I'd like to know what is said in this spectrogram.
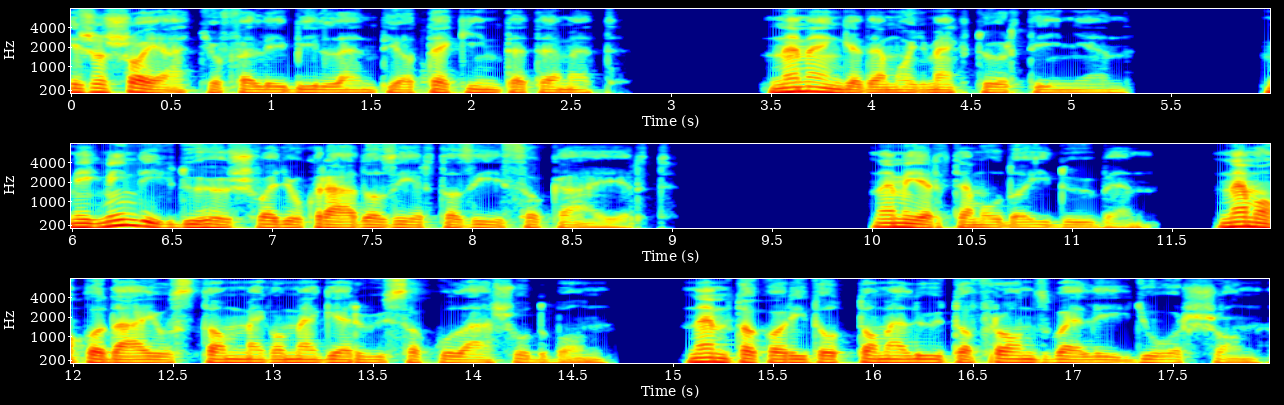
és a sajátja felé billenti a tekintetemet. Nem engedem, hogy megtörténjen. Még mindig dühös vagyok rád azért az éjszakáért. Nem értem oda időben. Nem akadályoztam meg a megerőszakolásodban. Nem takarítottam előtt a francba elég gyorsan.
